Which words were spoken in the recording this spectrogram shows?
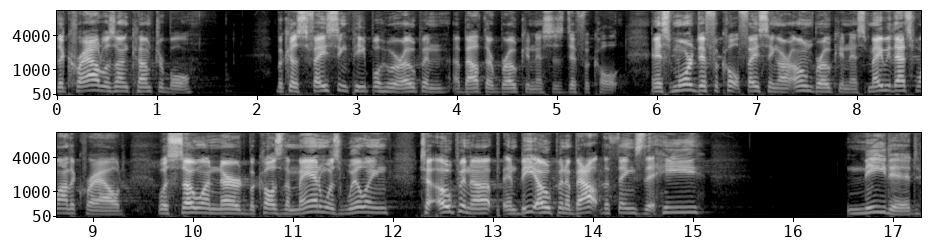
The crowd was uncomfortable because facing people who are open about their brokenness is difficult. And it's more difficult facing our own brokenness. Maybe that's why the crowd was so unnerved because the man was willing to open up and be open about the things that he needed,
